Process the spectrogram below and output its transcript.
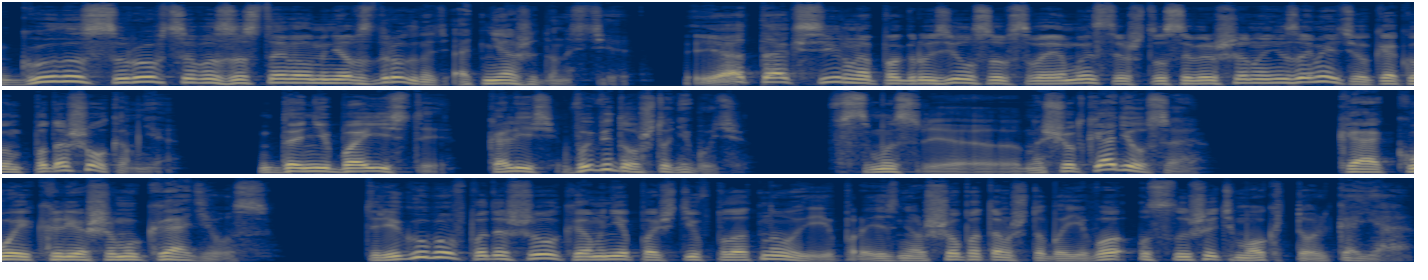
Голос Суровцева заставил меня вздрогнуть от неожиданности. Я так сильно погрузился в свои мысли, что совершенно не заметил, как он подошел ко мне. «Да не боись ты! Колись, выведал что-нибудь?» «В смысле, насчет Кадиуса?» «Какой к лешему Кадиус?» Трегубов подошел ко мне почти вплотную и произнес шепотом, чтобы его услышать мог только я.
